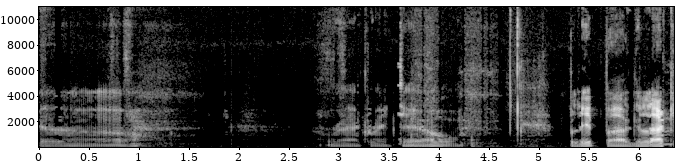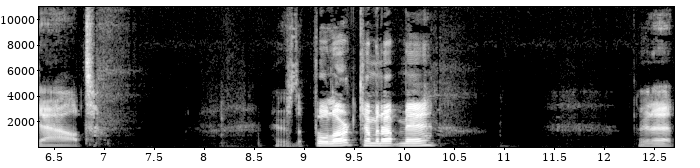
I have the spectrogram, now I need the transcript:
Go. Rack right there. Oh. Bug, look out. Here's the full art coming up, man. Look at that.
